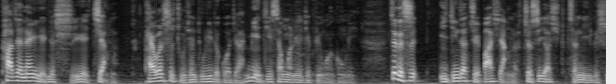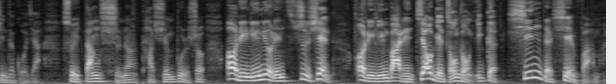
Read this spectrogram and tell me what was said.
他在那一年的十月讲，台湾是主权独立的国家，面积三万六千平方公里，这个是已经在嘴巴讲了，就是要成立一个新的国家。所以当时呢，他宣布的时候，二零零六年制宪，二零零八年交给总统一个新的宪法嘛。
